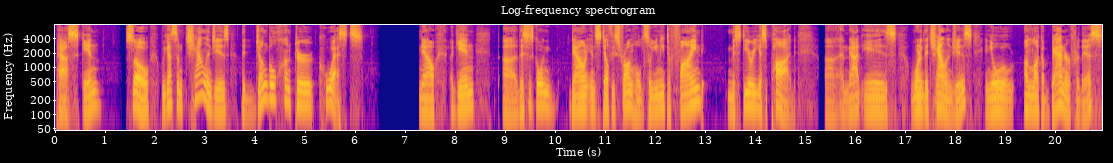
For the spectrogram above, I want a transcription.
pass skin. So we got some challenges, the Jungle Hunter quests. Now, again, uh, this is going down in stealthy strongholds. So you need to find mysterious pod, uh, and that is one of the challenges. And you'll unlock a banner for this.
